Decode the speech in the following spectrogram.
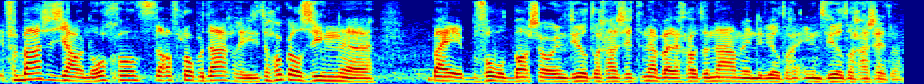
Verbaast het jou nog? Want de afgelopen dagen liet je toch ook al zien... Uh, bij bijvoorbeeld Basso in het wiel te gaan zitten... en bij de grote namen in, de wiel te, in het wiel te gaan zitten.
